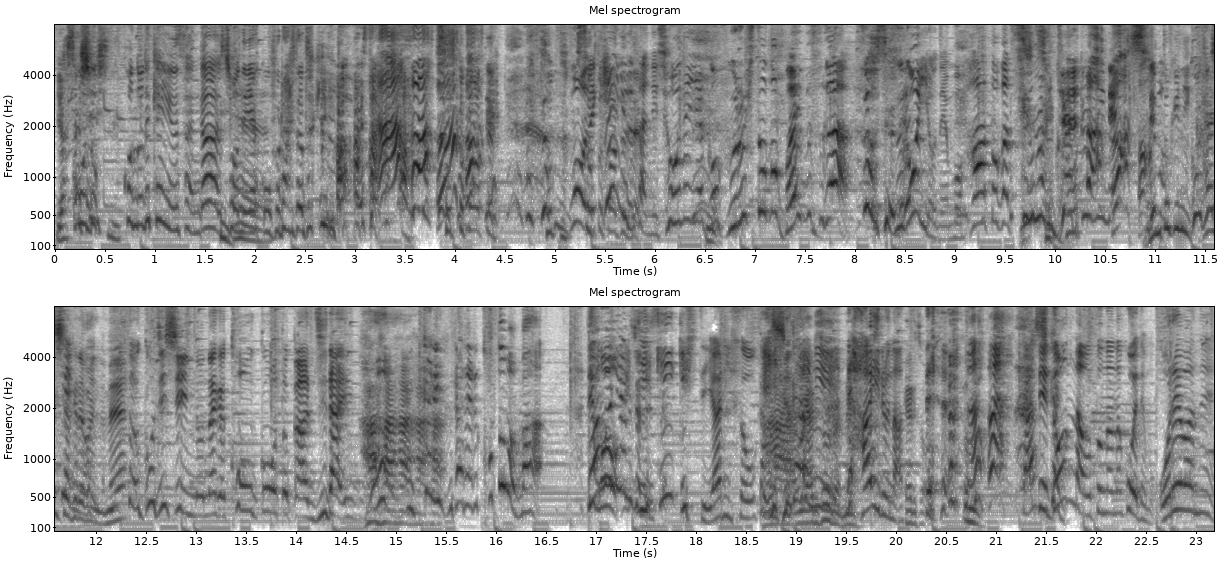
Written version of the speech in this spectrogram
今しいしね度今度でケンユーさんが少年役を振られた時に そっと変わってるそっともうね、ケンユーさんに少年役を振る人のバイブスがすごいよね。もうハートが強いね。逆にねその時に返してあげればいいんだね そうご自身のなんか高校とか時代をうっかり振られることはまあでも生き生きしてやりそう。あーやりそうだねで入るなって。でにどんな大人の声でも俺はね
